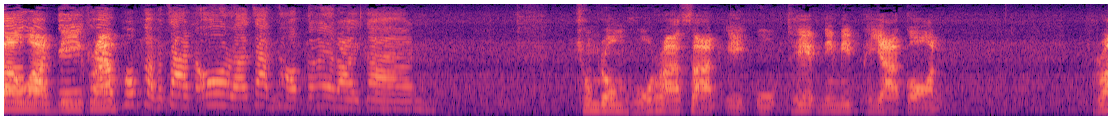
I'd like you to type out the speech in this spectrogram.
สวัสดีครับ พบกับอาจารย์โอ้และอาจารย์ท็อปในรายการ ชมรมโหราศาสตร์เอกอุเทพนิมิตพยากรณ์ร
